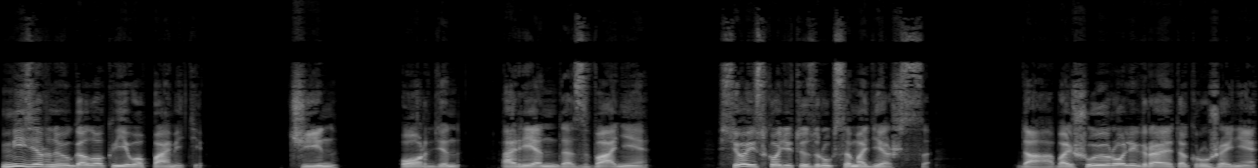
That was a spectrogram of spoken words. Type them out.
мизерный уголок в его памяти. Чин, орден, аренда, звание – все исходит из рук самодержца. Да, большую роль играет окружение,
